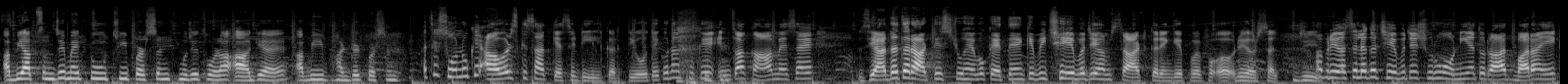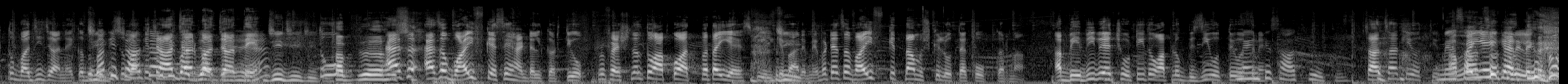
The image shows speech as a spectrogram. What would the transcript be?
अभी आप समझे मैं टू थ्री परसेंट मुझे थोड़ा आ गया है। अभी हंड्रेड परसेंट अच्छा सोनू के आवर्स के साथ कैसे डील करती हो? देखो ना क्योंकि इनका काम ऐसा है ज़्यादातर आर्टिस्ट जो हैं वो कहते हैं कि भी छः बजे हम स्टार्ट करेंगे रिहर्सल अब रिहर्सल अगर छः बजे शुरू होनी है तो रात बारह एक तो बज ही जाना है कभी सुबह के सुबह के चार-चार चार चार बज जाते हैं। जी जी जी तो एज एज अ वाइफ कैसे हैंडल करती हो? प्रोफेशनल तो आपको पता ही है इस फ़ील्ड के बारे में बट एज अ वाइफ कितना मुश्किल होता है कोप करना? अब बेबी भी है छोटी तो आप लोग बिज़ी होते हो इतने। इनके साथ ही होती है। साथ साथ ही होती हो। मैं मैं यही कह रही हूँ।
